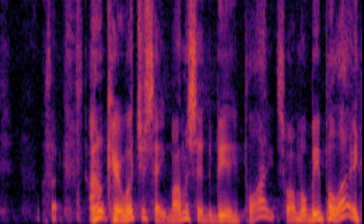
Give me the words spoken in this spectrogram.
I was like, I don't care what you say. Mama said to be polite, so I'm gonna be polite.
